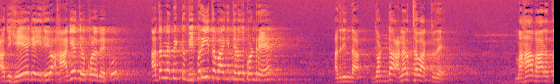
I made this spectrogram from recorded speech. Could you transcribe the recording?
ಅದು ಹೇಗೆ ಇದೆಯೋ ಹಾಗೇ ತಿಳ್ಕೊಳ್ಬೇಕು. ಅದನ್ನು ಬಿಟ್ಟು ವಿಪರೀತವಾಗಿ ತಿಳಿದುಕೊಂಡ್ರೆ ಅದರಿಂದ ದೊಡ್ಡ ಅನರ್ಥವಾಗ್ತದೆ. ಮಹಾಭಾರತ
